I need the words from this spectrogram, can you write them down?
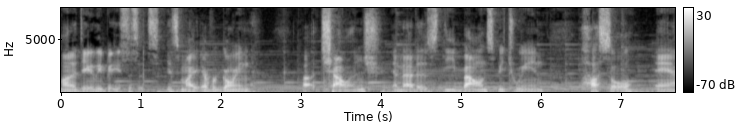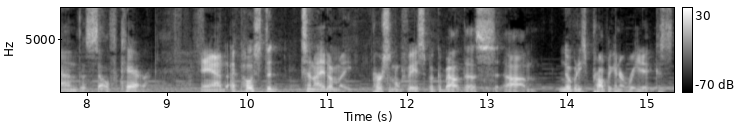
on a daily basis. It's it's my ever going uh, challenge, and that is the balance between hustle and self care. And I posted tonight on my personal Facebook about this. Um, nobody's probably going to read it because,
